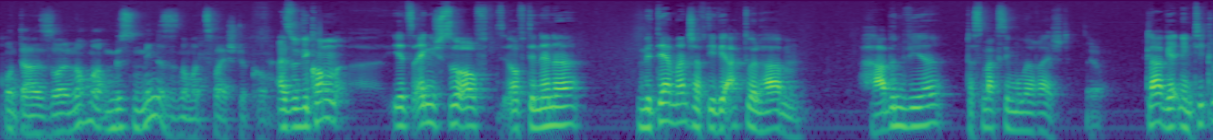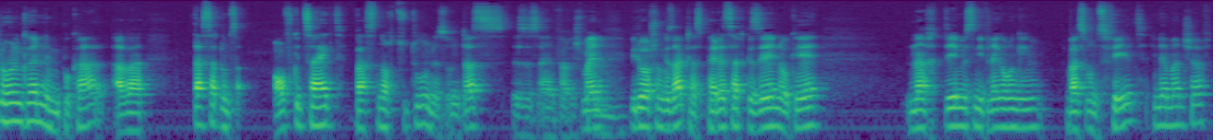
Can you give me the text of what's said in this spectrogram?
Und da sollen noch mal, müssen mindestens noch mal zwei Stück kommen. Also wir kommen jetzt eigentlich so auf, auf den Nenner, mit der Mannschaft, die wir aktuell haben, haben wir das Maximum erreicht. Ja. Klar, wir hätten den Titel holen können im Pokal, aber das hat uns aufgezeigt, was noch zu tun ist. Und das ist es einfach. Ich meine, wie du auch schon gesagt hast, Perez hat gesehen, okay, nachdem es in die Verlängerung ging, was uns fehlt in der Mannschaft.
